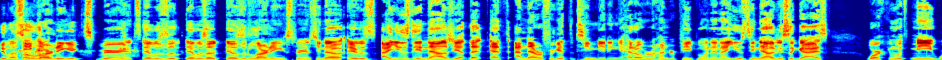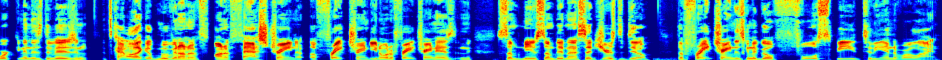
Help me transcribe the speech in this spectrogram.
It was Man. a learning experience. It was a it was a it was a learning experience. You know, it was. I used the analogy at that. At, I never forget the team meeting. I had over 100 people, in and then I used the analogy. I said, guys, working with me, working in this division, it's kind of like a moving on a on a fast train, a, a, freight train. Do you know what a freight train is? And some knew, some didn't. I said, here's the deal: the freight train is going to go full speed to the end of our line.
